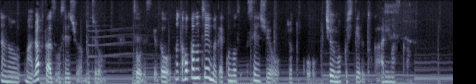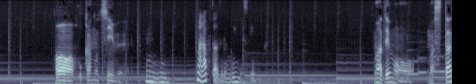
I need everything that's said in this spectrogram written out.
あの、まあ、ラプターズの選手はもちろんそうですけど、なんか他のチームでこの選手をちょっとこう注目してるとかありますか？ああ、他のチーム。うんうん。まあラプターズでもいいんですけど。まあでも、まあ、スタ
